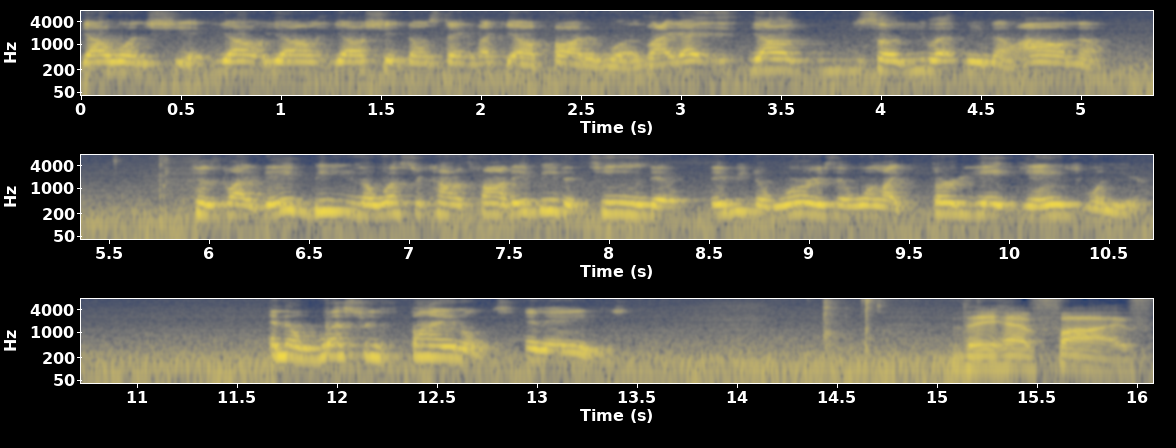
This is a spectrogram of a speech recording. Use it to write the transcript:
y'all want shit. Y'all y'all y'all shit don't stink like y'all thought it was. Like I, y'all, so you let me know. I don't know. Because like they beat in the Western Conference Final, they beat a team that they beat the Warriors that won like 38 games one year in the Western Finals in the 80s. They have five.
